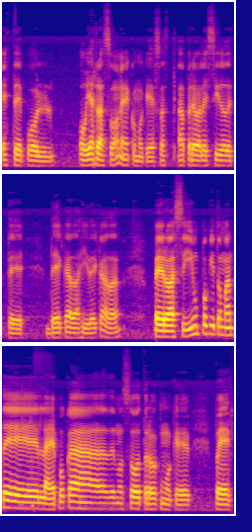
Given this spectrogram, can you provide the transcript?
este, por obvias razones, como que eso ha prevalecido desde décadas y décadas. Pero así un poquito más de la época de nosotros, como que pues,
